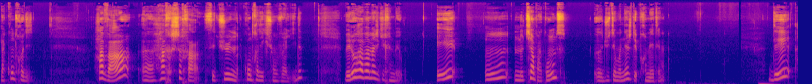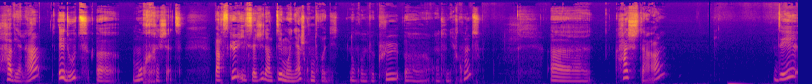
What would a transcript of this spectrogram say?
la contredit. Hava, euh, harshacha, c'est une contradiction valide. Et on ne tient pas compte euh, du témoignage des premiers témoins. Des haviala, edut, euh, parce qu'il s'agit d'un témoignage contredit. Donc on ne peut plus euh, en tenir compte. Hashta, des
